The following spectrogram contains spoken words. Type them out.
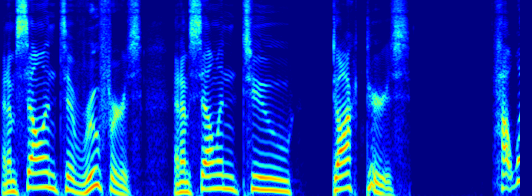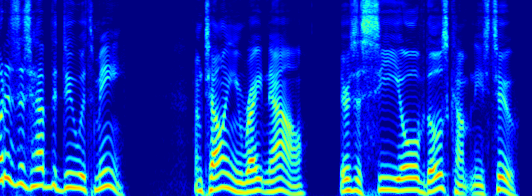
and I'm selling to roofers, and I'm selling to doctors. How, what does this have to do with me? I'm telling you right now, there's a CEO of those companies too.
